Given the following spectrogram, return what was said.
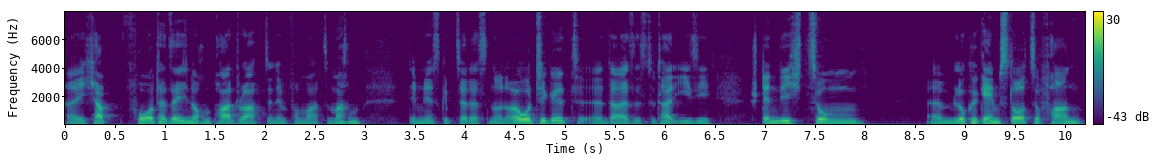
Äh, ich habe vor, tatsächlich noch ein paar Drafts in dem Format zu machen. Demnächst gibt es ja das 9-Euro-Ticket, äh, da ist es total easy, ständig zum ähm, Local Game Store zu fahren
